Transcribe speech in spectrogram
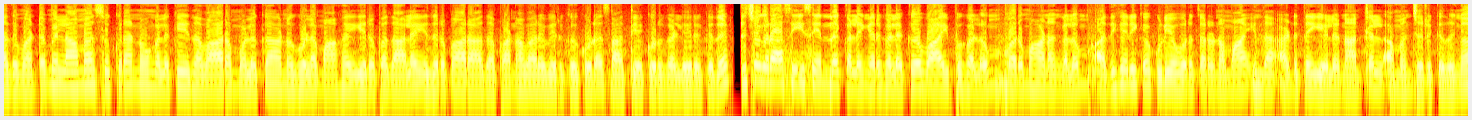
அது மட்டும் இல்லாம சுக்கரன் உங்களுக்கு இந்த வாரம் முழுக்க அனுகூலமாக இருப்பதால எதிர்பாராத பண வரவிற்கு கூட சாத்தியக்கூறுகள் இருக்குது. விருச்சிக ராசியை சேர்ந்த கலைஞர்களுக்கு வாய்ப்புகளும் வருமானங்களும் அதிகரிக்கக்கூடிய ஒரு தருணமா இந்த அடுத்த ஏழு நாட்கள் அமைஞ்சிருக்குதுங்க.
